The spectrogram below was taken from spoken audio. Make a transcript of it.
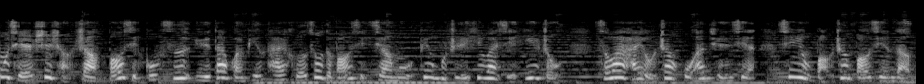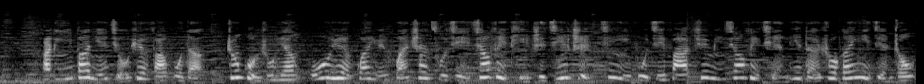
目前市场上，保险公司与贷款平台合作的保险项目并不止意外险一种，此外还有账户安全险、信用保证保险等。二零一八年九月发布的《中共中央、国务院关于完善促进消费体制机制，进一步激发居民消费潜力的若干意见》中，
